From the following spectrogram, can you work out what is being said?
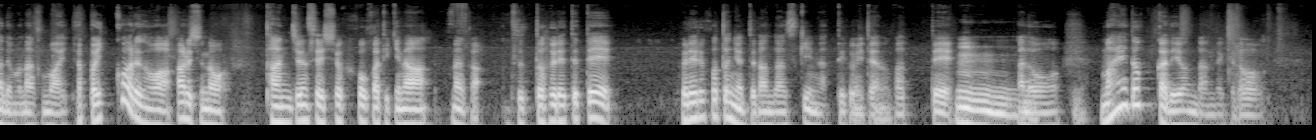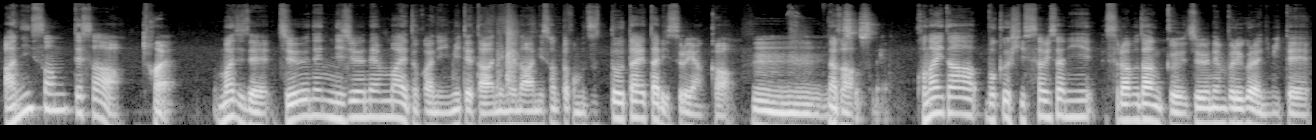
ーでもなんかまあやっぱ一個あるのはある種の単純接触効果的ななんかずっと触れてて触れることによってだんだん好きになっていくみたいなのがあって、うんあの前どっかで読んだんだけどアニソンってさはい。マジで10年20年前とかに見てたアニメのアニソンとかもずっと歌えたりするやんか。うんなんかそうですね。こないだ僕久々に「スラムダンク10年ぶりぐらいに見て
